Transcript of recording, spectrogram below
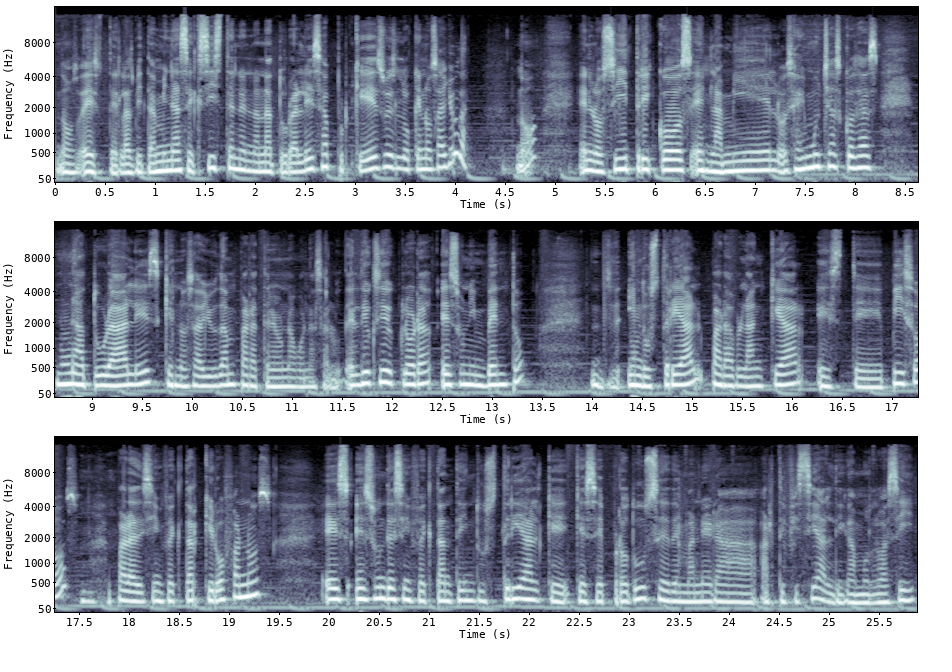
no, este, las vitaminas existen en la naturaleza porque eso es lo que nos ayuda. ¿no? En los cítricos, en la miel, o sea, hay muchas cosas naturales que nos ayudan para tener una buena salud. El dióxido de cloro es un invento industrial para blanquear este pisos, para desinfectar quirófanos, es, un desinfectante industrial que, se produce de manera artificial, digámoslo así.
